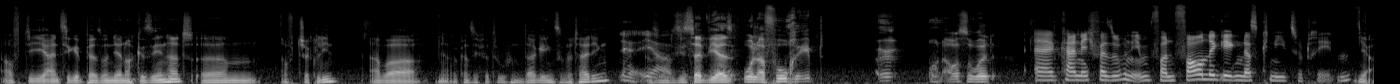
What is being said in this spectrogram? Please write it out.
auf die einzige Person, die er noch gesehen hat. Ähm, auf Jacqueline. Aber ja, du kannst dich versuchen, dagegen zu verteidigen. Äh, Also, ja. du siehst halt, wie er Olaf hochhebt äh, und ausholt. Äh, kann ich versuchen, ihm von vorne gegen das Knie zu treten? Ja.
